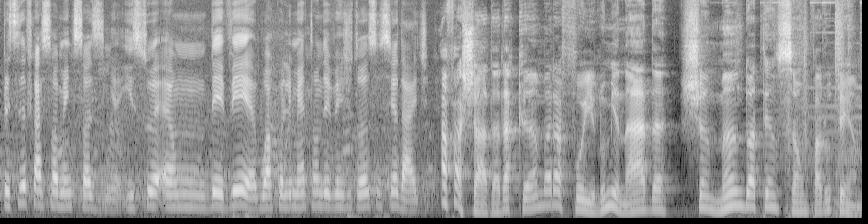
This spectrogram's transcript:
precisa ficar somente sozinha. Isso é um dever, o acolhimento é um dever de toda a sociedade. A fachada da Câmara foi iluminada, chamando atenção para o tema.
